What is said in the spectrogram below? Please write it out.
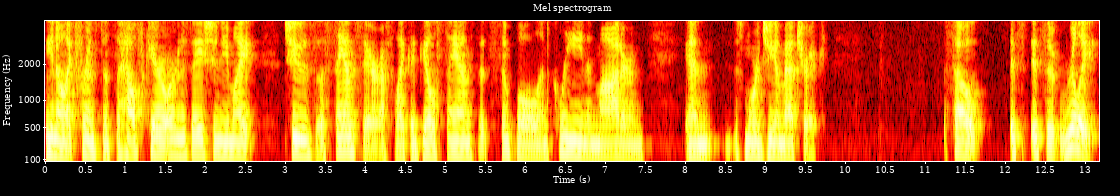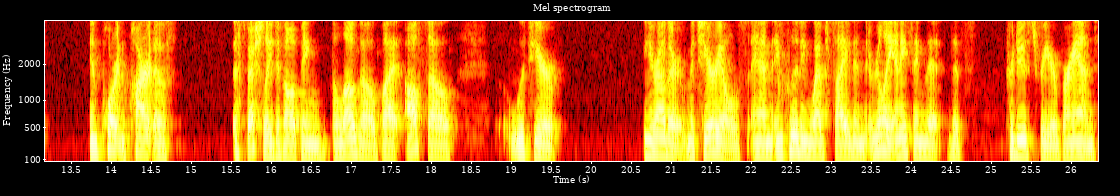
you know, like for instance, a healthcare organization, you might choose a sans serif, like a Gill Sans that's simple and clean and modern and is more geometric so it's it's a really important part of especially developing the logo, but also with your your other materials and including website and really anything that that's produced for your brand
